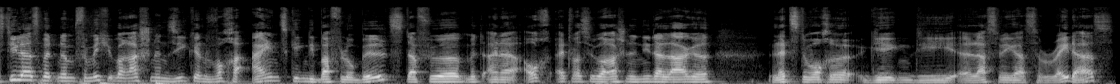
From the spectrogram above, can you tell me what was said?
Steelers mit einem für mich überraschenden Sieg in Woche 1 gegen die Buffalo Bills, dafür mit einer auch etwas überraschenden Niederlage letzte Woche gegen die Las Vegas Raiders.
